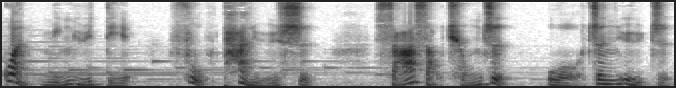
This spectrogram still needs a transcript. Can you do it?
冠名于蝶，复叹于世，洒扫穷志，我真欲志，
